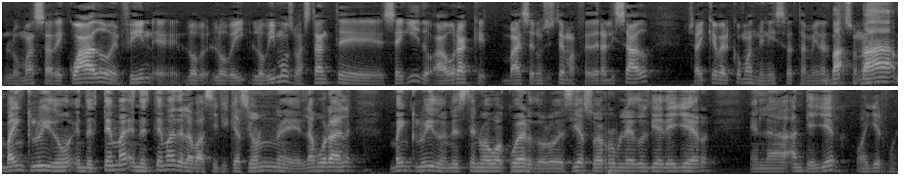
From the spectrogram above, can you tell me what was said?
lo, más adecuado, en fin, lo, lo, lo, vimos bastante seguido. Ahora que va a ser un sistema federalizado, pues hay que ver cómo administra también el va, personal. va, va incluido en el tema en el tema de la basificación eh, laboral va incluido en este nuevo acuerdo lo decía Zoé Robledo el día de ayer en la anteayer o ayer fue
